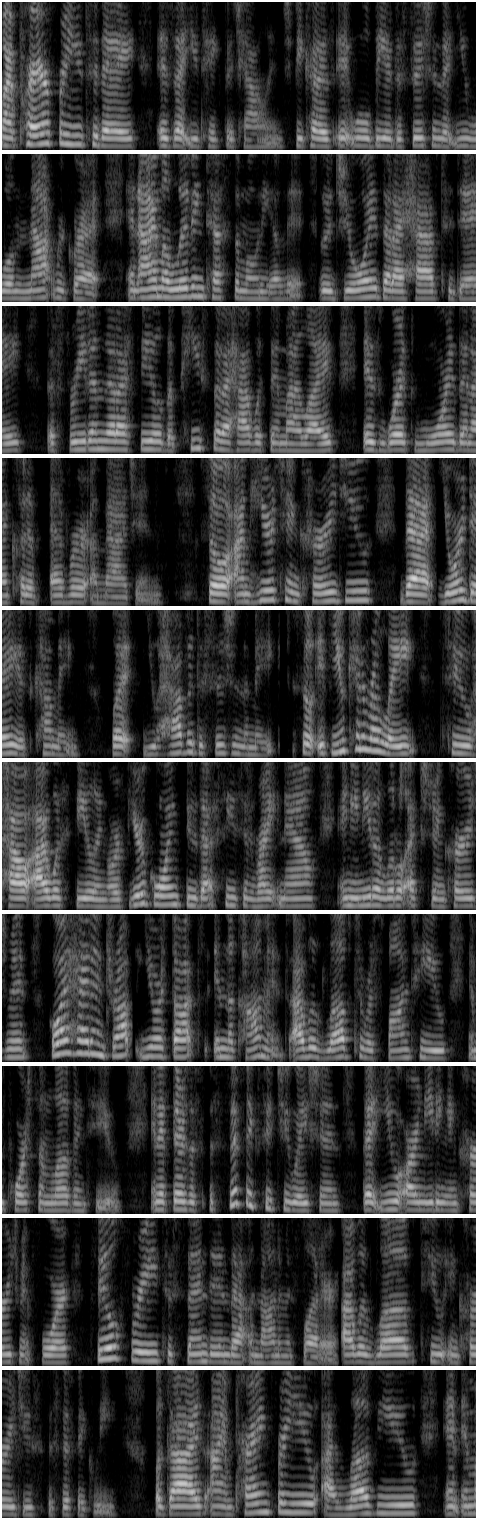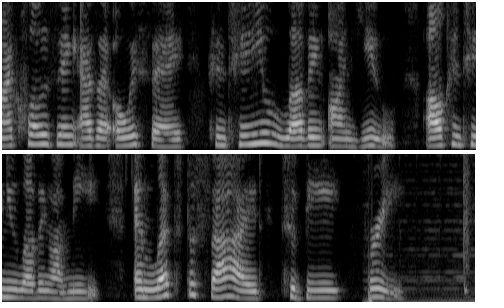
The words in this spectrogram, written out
My prayer for you today is that you take the challenge because it will be a decision that you will not regret. And I am a living testimony of it. The joy that I have today, the freedom that I feel, the peace that I have within my life is worth more than I could have ever imagined. So I'm here to encourage you that your day is coming but you have a decision to make. So if you can relate to how I was feeling, or if you're going through that season right now and you need a little extra encouragement, go ahead and drop your thoughts in the comments. I would love to respond to you and pour some love into you. And if there's a specific situation that you are needing encouragement for, feel free to send in that anonymous letter. I would love to encourage you specifically. But guys, I am praying for you. I love you. And in my closing, as I always say, continue loving on you. I'll continue loving on me. And let's decide to be free.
